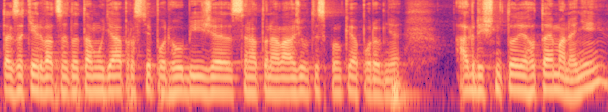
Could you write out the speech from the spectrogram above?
tak za těch 20 let tam udělá prostě podhoubí, že se na to navážou ty spolky a podobně. A když to jeho téma není,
